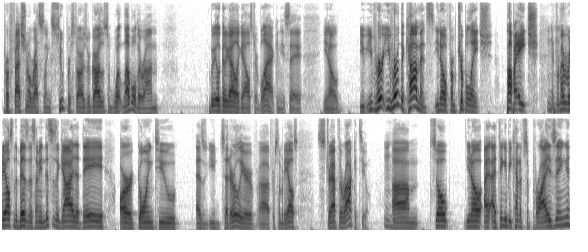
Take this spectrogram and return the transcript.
professional wrestling superstars, regardless of what level they're on. But you look at a guy like Aleister Black, and you say, you know, you, you've heard you've heard the comments, you know, from Triple H, Papa H, and from everybody else in the business. I mean, this is a guy that they are going to, as you said earlier, uh, for somebody else, strap the rocket to. Um, so you know, I, I think it'd be kind of surprising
